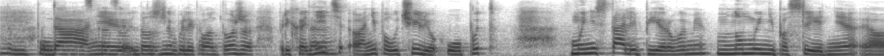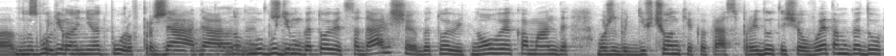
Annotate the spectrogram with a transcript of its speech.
Угу. Да, они должны были к вам тоже приходить. Да. Они получили опыт Мы не стали первыми, но мы не последние. А, ну, мы сколько будем... они отборов прошли? Да, да, но мы будем же... готовиться дальше, готовить новые команды. Может быть, девчонки как раз пройдут еще в этом году.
